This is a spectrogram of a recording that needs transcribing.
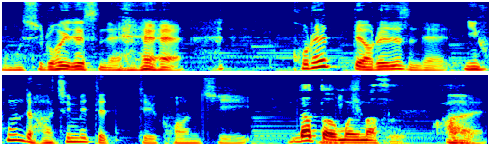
面白いですね これってあれですね日本で初めてっていう感じだと思います。はい、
